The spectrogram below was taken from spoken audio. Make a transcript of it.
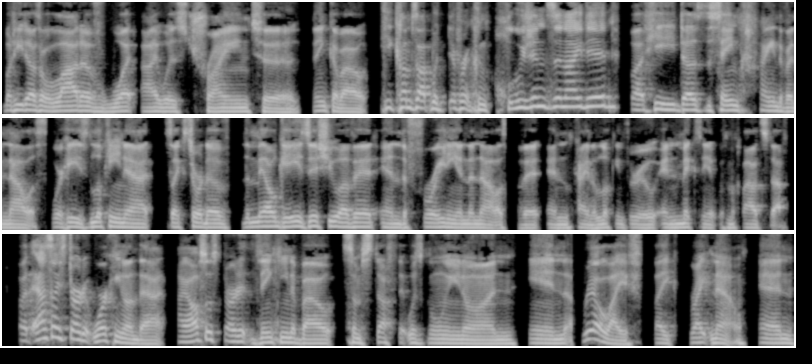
but he does a lot of what I was trying to think about. He comes up with different conclusions than I did, but he does the same kind of analysis where he's looking at, it's like sort of the male gaze issue of it and the Freudian analysis of it and kind of looking through and mixing it with McCloud stuff. But as I started working on that, I also started thinking about some stuff that was going on in real life, like right now. And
